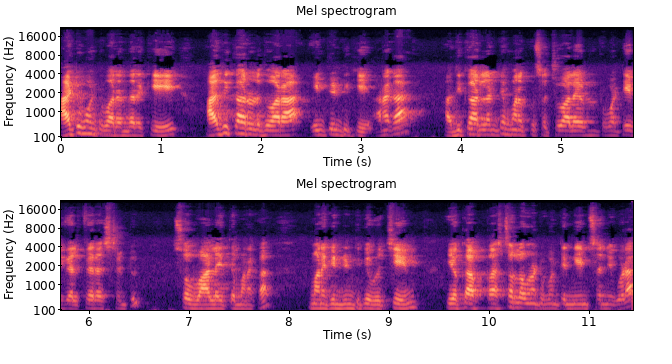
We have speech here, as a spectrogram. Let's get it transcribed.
అటువంటి వారందరికీ అధికారుల ద్వారా ఇంటింటికి అనగా అధికారులు అంటే మనకు సచివాలయం ఉన్నటువంటి వెల్ఫేర్ అసిస్టెంట్. సో వాళ్ళైతే మనక మనకి ఇంటింటికి వచ్చి ఈ యొక్క క్లస్టర్లో ఉన్నటువంటి నేమ్స్ అన్ని కూడా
